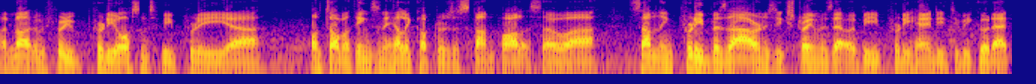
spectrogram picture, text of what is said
I'd like it was pretty pretty awesome to be pretty on top of things in a helicopter as a stunt pilot. So uh, something pretty bizarre and as extreme as that would be pretty handy to be good at.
